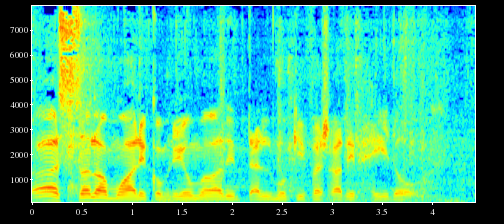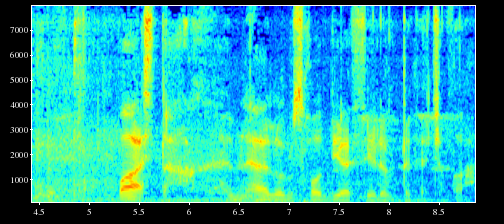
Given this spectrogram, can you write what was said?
السلام عليكم. اليوم غادي نتعلموا كيفاش غادي نحيدو باستا من هذا المسخوط ديال السيلو بدا كتشوفها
